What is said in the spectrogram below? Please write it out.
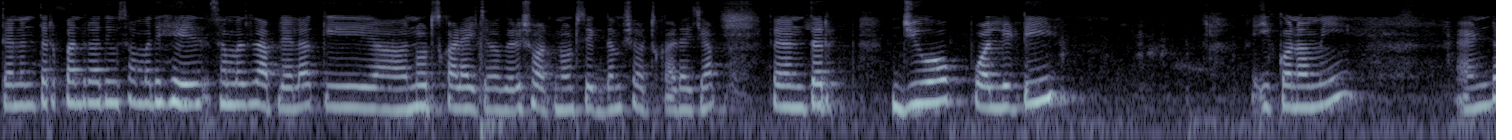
त्यानंतर पंधरा दिवसामध्ये हे समजलं आपल्याला की नोट्स काढायच्या वगैरे शॉर्ट नोट्स एकदम शॉर्ट्स काढायच्या. त्यानंतर जिओ पॉलिटी इकॉनॉमी अँड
